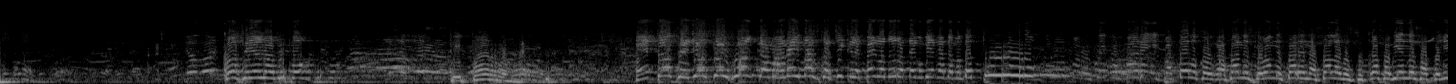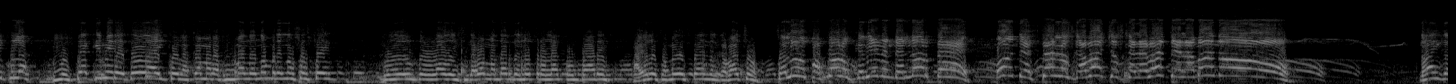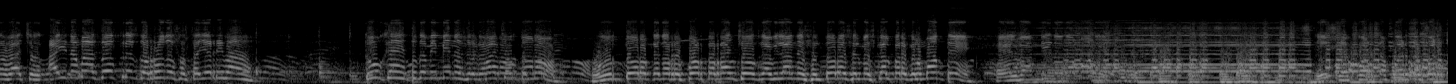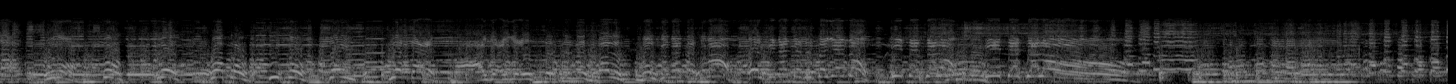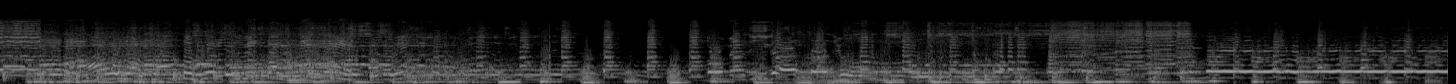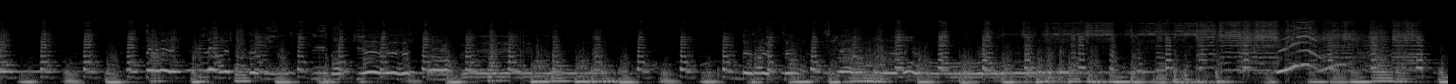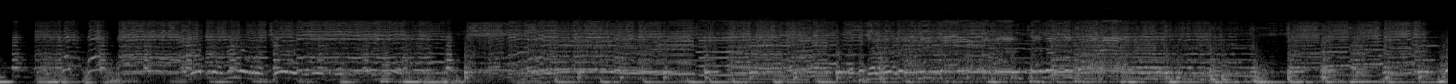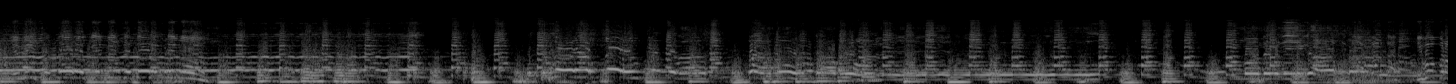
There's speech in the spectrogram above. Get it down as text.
¿Cómo se llama, Pipo? Piporro. Entonces yo soy Juan Camané y más chicle, pego duro, tengo vieja de montón. Tururú. Para usted, compadre, y para todos los holgazanes que van a estar en la sala de su casa viendo esa película. Y usted aquí mire todo ahí con la cámara filmando. No, hombre, no sé usted del otro lado y se la va a mandar del otro lado, compadre. Ahí los amigos están en el gabacho. Saludos para todos los que vienen del norte. ¿Dónde están los gabachos? Que levanten la mano. No hay gabachos. Hay nada más dos, tres gorrudos hasta allá arriba. ¿Tú qué? ¿Tú también vienes del gabacho? ¿Un toro? Un toro que nos reporta Rancho Los Gavilanes. El toro es el mezcal para que lo monte. El bandido de amores. Dice puerta, puerta, puerta. Uno, dos, tres, cuatro, cinco, seis, siete. Ay, ay, este es el mezcal. El jinete se va. El jinete se está yendo. Quíteselo, quíteselo. Ay, bajando fuertemente al jinete. Venga,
